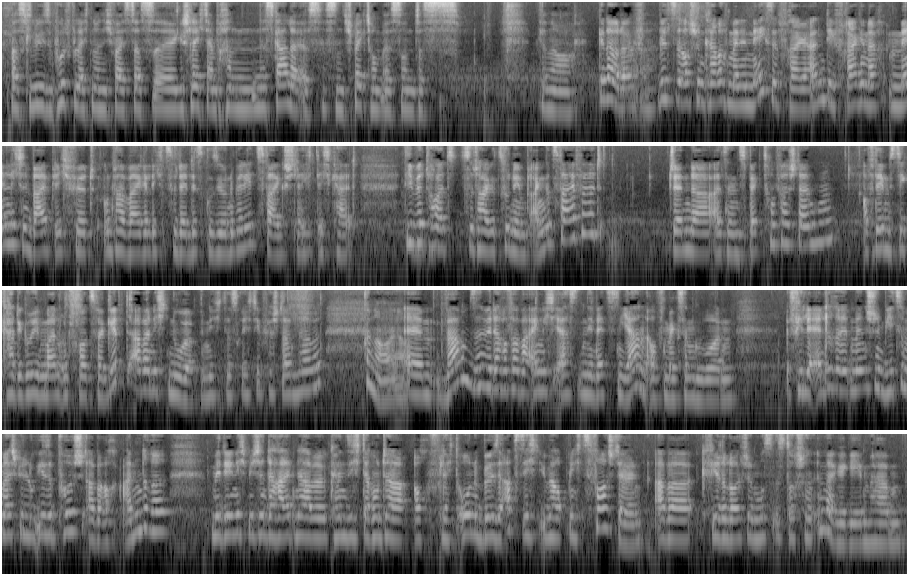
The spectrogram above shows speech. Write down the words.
was Luise Pusch vielleicht noch nicht weiß, dass äh, Geschlecht einfach eine Skala ist, dass es ein Spektrum ist und das Genau. Genau, da willst du auch schon gerade auf meine nächste Frage an. Die Frage nach männlich und weiblich führt unverweigerlich zu der Diskussion über die Zweigeschlechtlichkeit. Die wird heutzutage zunehmend angezweifelt. Gender als ein Spektrum verstanden, auf dem es die Kategorien Mann und Frau zwar gibt, aber nicht nur, wenn ich das richtig verstanden habe. Genau, ja. Ähm, warum sind wir darauf aber eigentlich erst in den letzten Jahren aufmerksam geworden? Viele ältere Menschen, wie zum Beispiel Luise Pusch, aber auch andere, mit denen ich mich unterhalten habe, können sich darunter auch vielleicht ohne böse Absicht überhaupt nichts vorstellen. Aber queere Leute muss es doch schon immer gegeben haben.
